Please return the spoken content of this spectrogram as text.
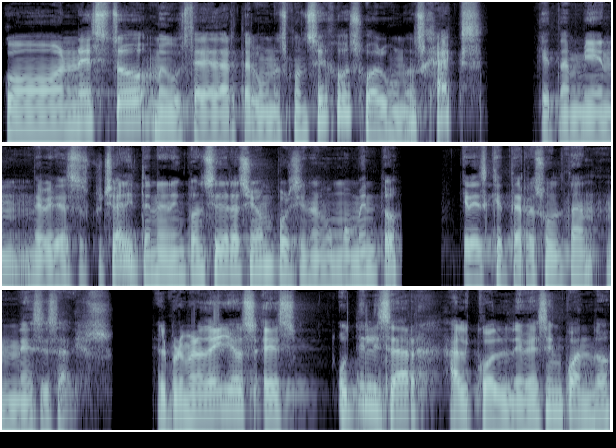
Con esto me gustaría darte algunos consejos o algunos hacks que también deberías escuchar y tener en consideración por si en algún momento crees que te resultan necesarios. El primero de ellos es utilizar alcohol de vez en cuando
